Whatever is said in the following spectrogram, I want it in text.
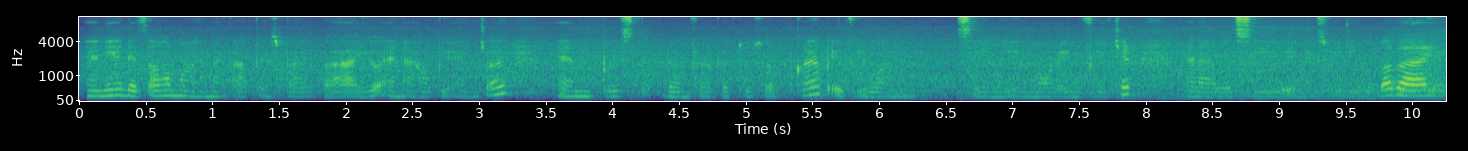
And yeah, that's all my makeup inspired by IU and I hope you enjoy and please don't forget to subscribe if you want to see me in more in future and I will see you in next video. Bye bye!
